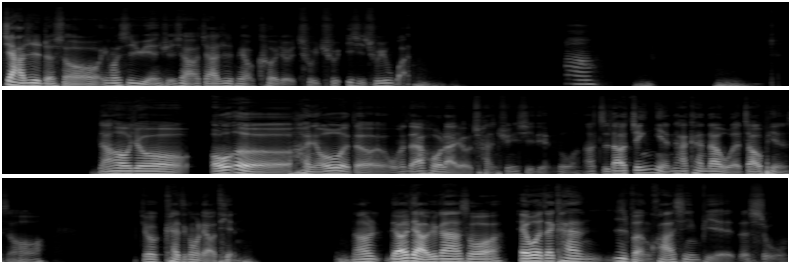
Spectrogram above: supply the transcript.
假日的时候，因为是语言学校，假日没有课，就出去一起出去玩。嗯，然后就偶尔很偶尔的，我们在后来有传讯息联络。然后直到今年，他看到我的照片的时候，就开始跟我聊天。然后聊一聊，我就跟他说：“哎，我在看日本跨性别的书，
